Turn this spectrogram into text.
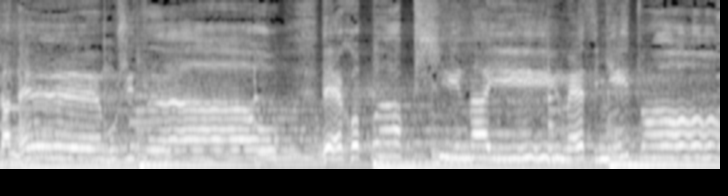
στους ανέμους ζητάω. Έχω πάψει να είμαι θνητός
